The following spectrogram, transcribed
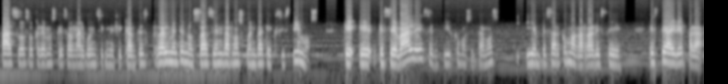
pasos o creemos que son algo insignificantes, realmente nos hacen darnos cuenta que existimos, que, se vale sentir como sintamos y, y empezar como a agarrar este, este aire para,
